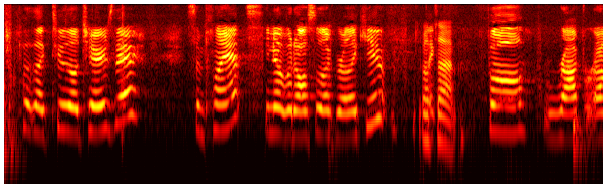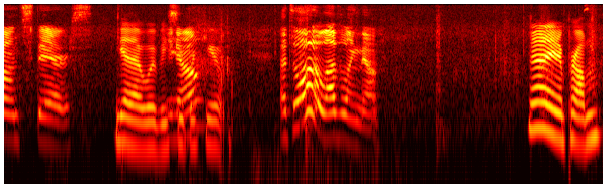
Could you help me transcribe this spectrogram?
Put like two little chairs there, some plants. You know it would also look really cute? What's Like- that? Full wraparound stairs. Yeah, that would be You super know? cute. That's a lot of leveling though. That ain't a problem.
